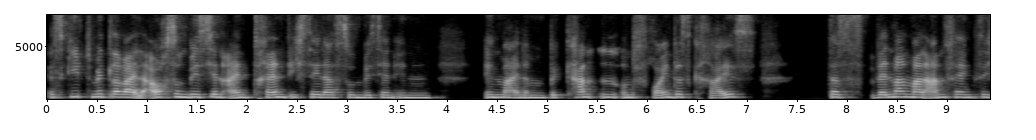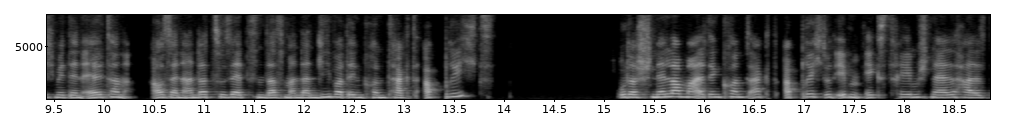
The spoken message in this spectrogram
es gibt mittlerweile auch so ein bisschen einen Trend. Ich sehe das so ein bisschen in, in meinem Bekannten- und Freundeskreis, dass wenn man mal anfängt, sich mit den Eltern auseinanderzusetzen, dass man dann lieber den Kontakt abbricht oder schneller mal den Kontakt abbricht und eben extrem schnell halt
